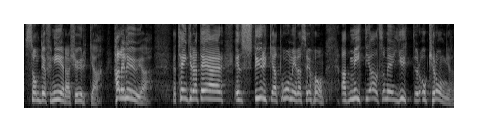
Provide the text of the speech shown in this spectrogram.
som definierar kyrkan. Halleluja! Jag tänker att det är en styrka att påminna sig om att mitt i allt som är gytter och krångel,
